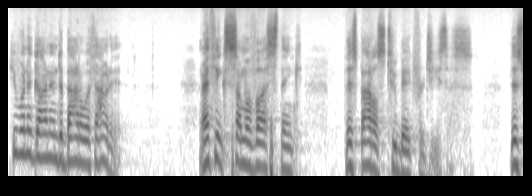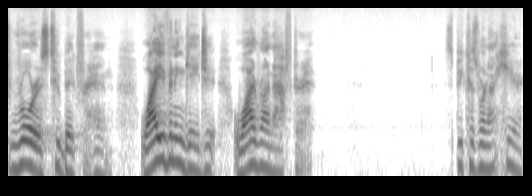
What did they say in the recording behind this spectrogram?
He wouldn't have gone into battle without it. And I think some of us think, this battle's too big for Jesus. This roar is too big for him. Why even engage it? Why run after it? It's because we're not here.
